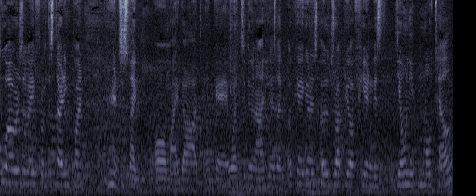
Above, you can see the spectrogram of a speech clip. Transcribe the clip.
two hours away from the starting point. We were just like, oh my god, okay, what to do now? And he was like, okay, girls, I will drop you off here in this the only motel.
